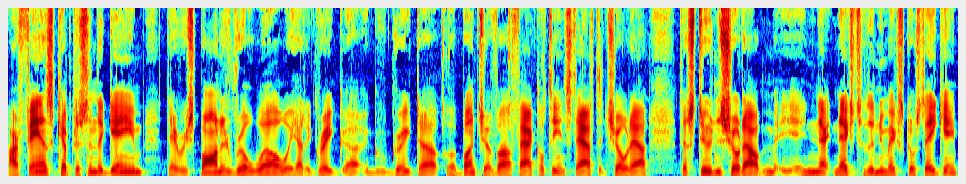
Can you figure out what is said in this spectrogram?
Our fans kept us in the game. They responded real well. We had a great, uh, great uh, a bunch of uh, faculty and staff that showed out. The students showed out. next to the New Mexico State game,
